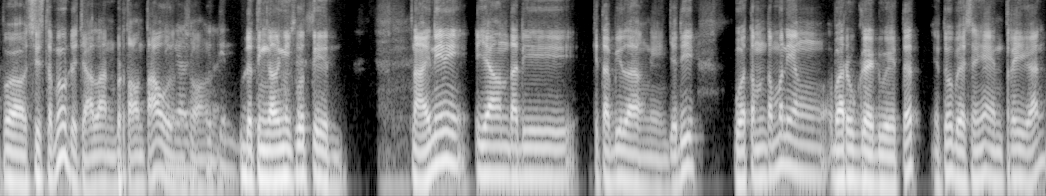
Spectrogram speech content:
eh, sistemnya udah jalan bertahun-tahun soalnya. ngikutin Udah tinggal ngikutin. Nah, ini yang tadi kita bilang nih. Jadi buat teman-teman yang baru graduated itu biasanya entry kan,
